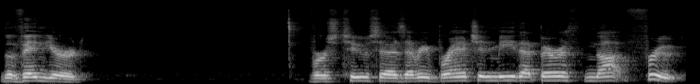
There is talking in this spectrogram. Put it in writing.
the vineyard. Verse 2 says, Every branch in me that beareth not fruit,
